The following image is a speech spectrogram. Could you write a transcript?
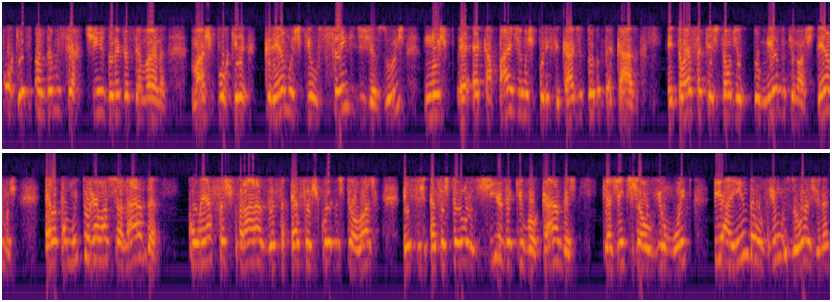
porque andamos certinhos durante a semana, mas porque cremos que o sangue de Jesus nos, é, é capaz de nos purificar de todo pecado. Então, essa questão de, do medo que nós temos, ela está muito relacionada com essas frases, essa, essas coisas teológicas, esses, essas teologias equivocadas que a gente já ouviu muito e ainda ouvimos hoje, né?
